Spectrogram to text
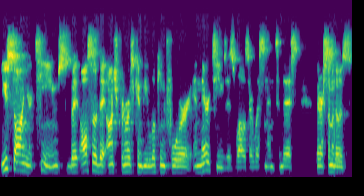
you saw in your teams, but also that entrepreneurs can be looking for in their teams as well as they're listening to this. There are some of those,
